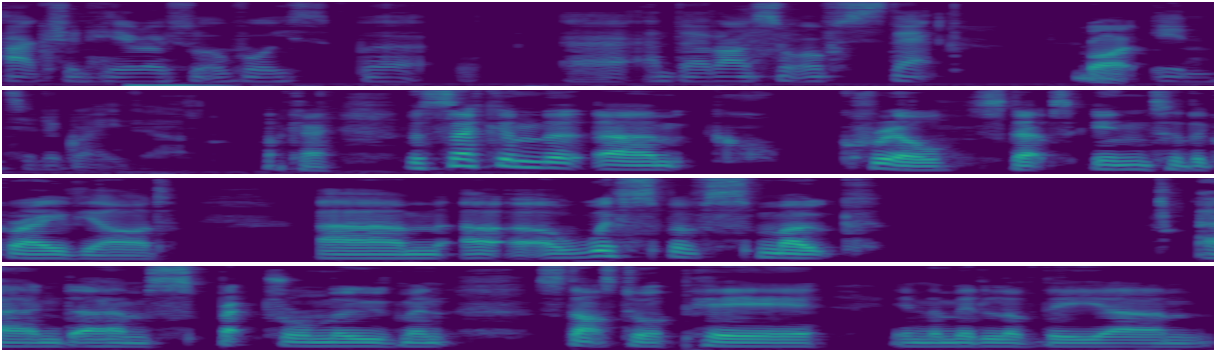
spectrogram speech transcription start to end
action hero sort of voice, but uh, and then I sort of step Right. into the graveyard. Okay. The second that um, Krill steps into the graveyard, um, a, a wisp of smoke and um, spectral movement starts to appear in the middle of the um,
